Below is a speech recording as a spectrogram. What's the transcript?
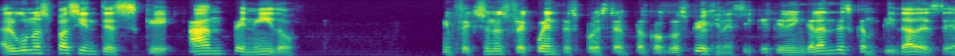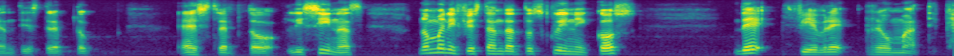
Algunos pacientes que han tenido infecciones frecuentes por Streptococcus pyogenes y que tienen grandes cantidades de antiestreptolicinas no manifiestan datos clínicos de fiebre reumática.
